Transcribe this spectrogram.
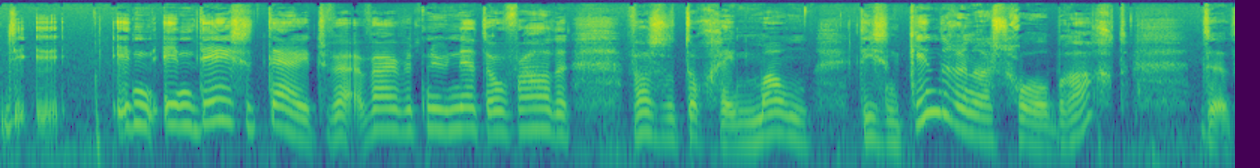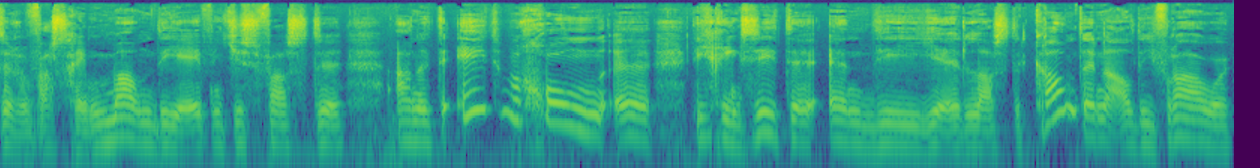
Die- in, in deze tijd, waar, waar we het nu net over hadden... was er toch geen man die zijn kinderen naar school bracht. De- er was geen man die eventjes vast eh, aan het eten begon. Eh, die ging zitten en die eh, las de krant. En al die vrouwen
